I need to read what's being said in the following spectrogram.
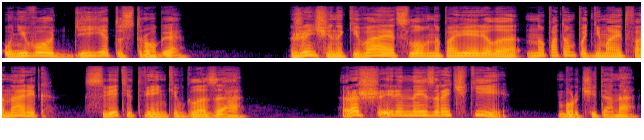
У него диета строгая». Женщина кивает, словно поверила, но потом поднимает фонарик, светит Веньке в глаза. «Расширенные зрачки», — бурчит она.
